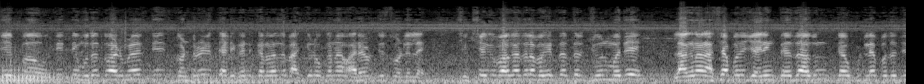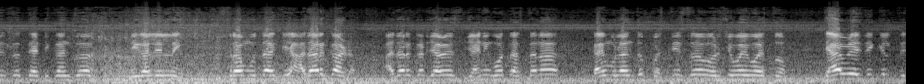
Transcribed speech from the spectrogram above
जी होती ती मुदतवाढ मिळेल ती कंटिन्यू त्या ठिकाणी करायला बाकी लोकांना वाऱ्यावरती सोडलेलं आहे. शिक्षक विभागाला बघितलं तर जूनमध्ये लागणार अशा पद्धती जॉईनिंग त्याचं अजून त्या कुठल्या पद्धतीचं त्या ठिकाणचं निघालेलं नाही. दुसरा मुद्दा की आधार कार्ड. आधार कार्ड ज्यावेळेस जॉईनिंग होत असताना काही मुलांचं पस्तीस वर्ष वय असतं. त्यावेळेस देखील ते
